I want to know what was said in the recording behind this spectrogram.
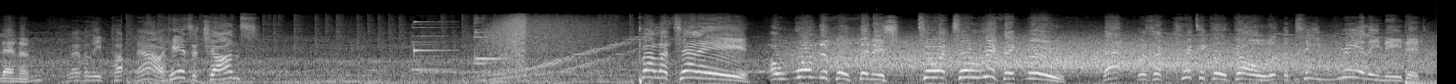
Lennon cleverly put. Now here's a chance. Balotelli, a wonderful finish to a terrific move. That was a critical goal that the team really needed.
